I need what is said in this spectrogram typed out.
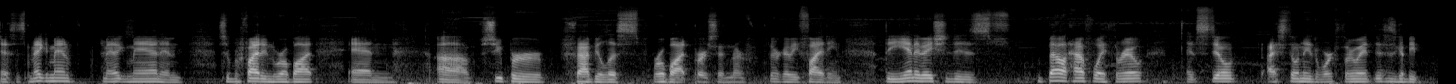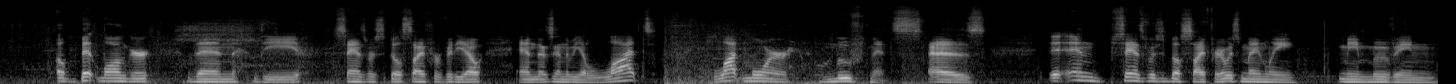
Yes, it's Mega Man, Mega Man, and Super Fighting Robot, and uh, Super Fabulous Robot Person. They're they're gonna be fighting. The animation is about halfway through. It's still I still need to work through it. This is gonna be a bit longer than the Sans vs. Bill Cipher video, and there's gonna be a lot, lot more movements as in Sans vs. Bill Cipher. It was mainly me moving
